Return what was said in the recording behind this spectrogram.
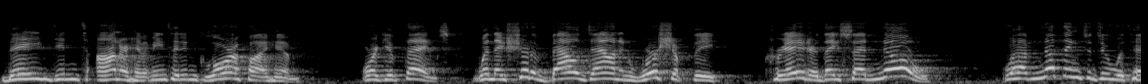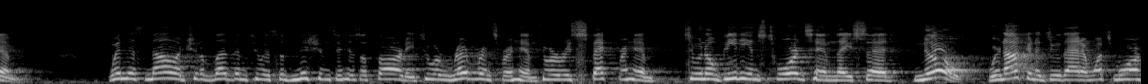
they didn't honor Him. It means they didn't glorify Him or give thanks. When they should have bowed down and worshiped the Creator, they said, No, we'll have nothing to do with Him when this knowledge should have led them to a submission to his authority, to a reverence for him, to a respect for him, to an obedience towards him, they said, No, we're not going to do that, and what's more,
